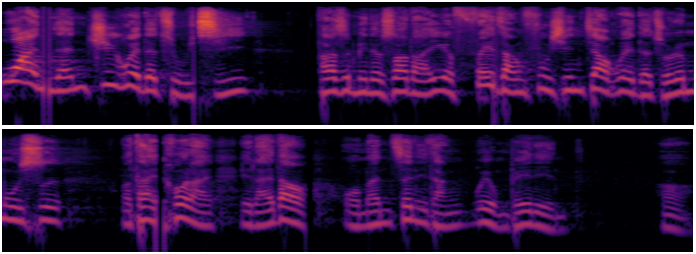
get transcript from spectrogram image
万人聚会的主席，他是明尼苏达一个非常复兴教会的主任牧师。哦，他后来也来到我们真理堂为我们培灵，哦，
